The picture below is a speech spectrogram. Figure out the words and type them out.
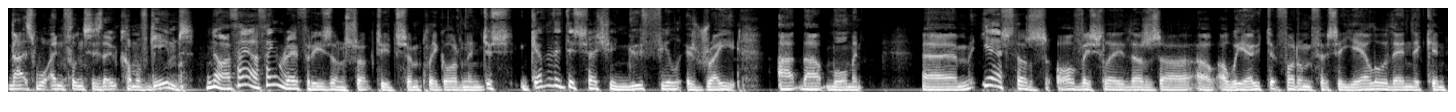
that's what influences the outcome of games. No, I think I think referees are instructed simply, Gordon, and just give the decision you feel is right at that moment. Um, yes, there's obviously there's a, a, a way out for them. If it's a yellow, then they can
